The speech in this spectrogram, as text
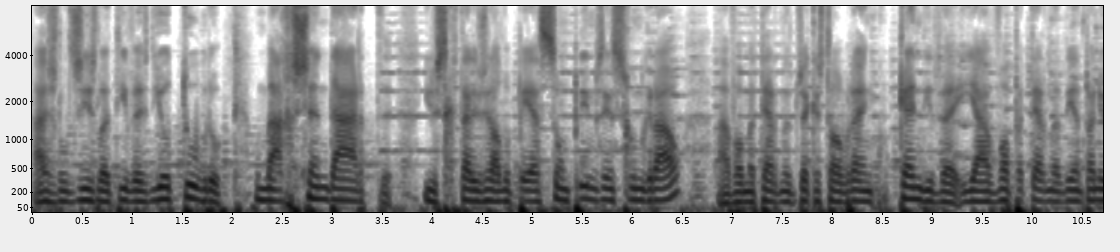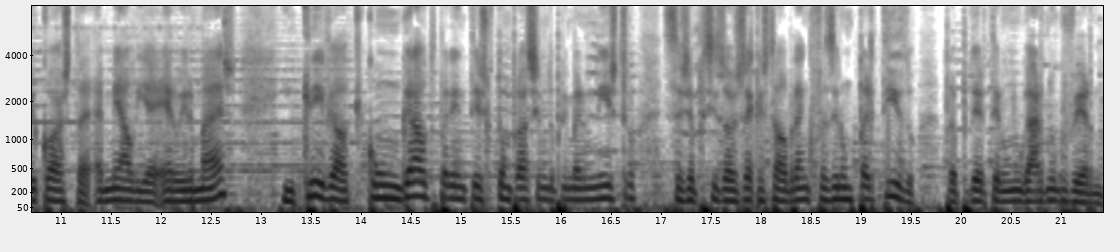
às legislativas de outubro. O Marchand e o secretário-geral do PS são primos em segundo grau, a avó materna de José Castelo Branco, Cândida, e a avó paterna de António Costa, Amélia, eram irmãs. Incrível que, com um grau de parentesco tão próximo do Primeiro-Ministro, seja preciso ao José Castelo Branco fazer um partido para poder ter um lugar no governo.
